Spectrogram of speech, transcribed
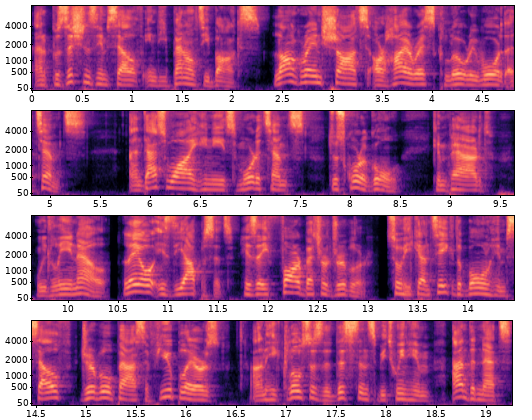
and positions himself in the penalty box. Long range shots are high risk, low reward attempts, and that's why he needs more attempts to score a goal compared with Lionel, Leo is the opposite. He's a far better dribbler. So he can take the ball himself, dribble past a few players, and he closes the distance between him and the net,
